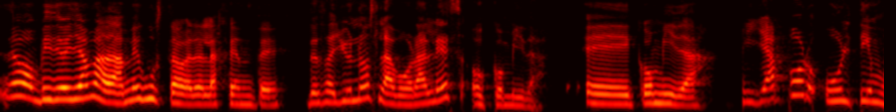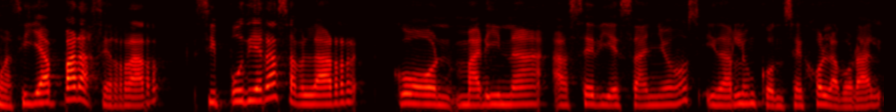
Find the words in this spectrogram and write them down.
No, videollamada, me gusta ver a la gente. ¿Desayunos laborales o comida? Eh, comida. Y ya por último, así ya para cerrar, si pudieras hablar con Marina hace 10 años y darle un consejo laboral,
